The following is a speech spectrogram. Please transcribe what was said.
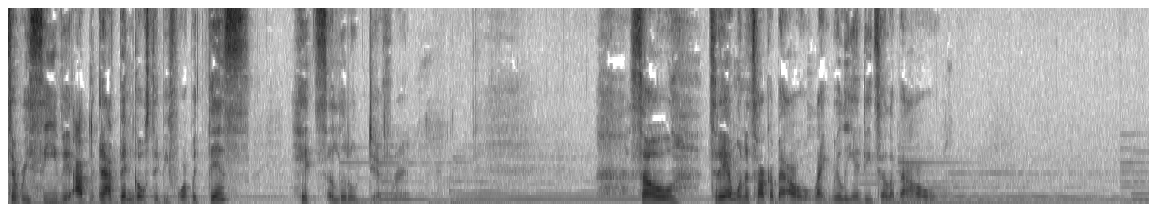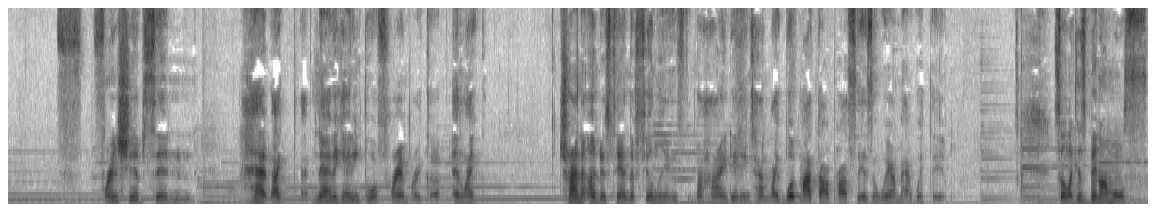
to receive it, I've, and I've been ghosted before, but this hits a little different. So today I want to talk about, like, really in detail about f- friendships and have like navigating through a friend breakup and like trying to understand the feelings behind it and kind of like what my thought process and where I'm at with it. So, like, it's been almost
